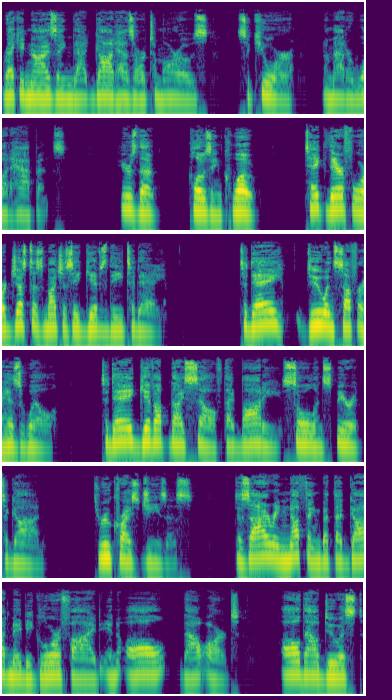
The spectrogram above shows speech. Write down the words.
recognizing that God has our tomorrows secure no matter what happens. Here's the closing quote Take therefore just as much as he gives thee today. Today, do and suffer his will. Today, give up thyself, thy body, soul, and spirit to God through Christ Jesus, desiring nothing but that God may be glorified in all thou art, all thou doest,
